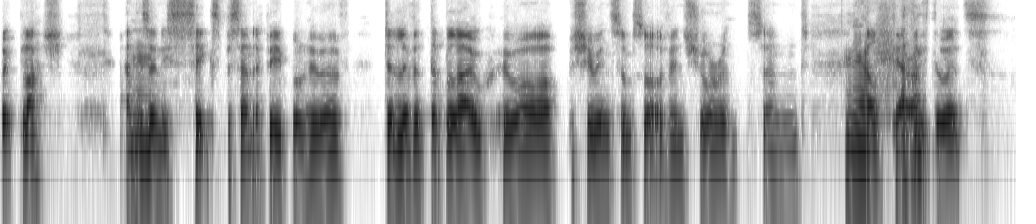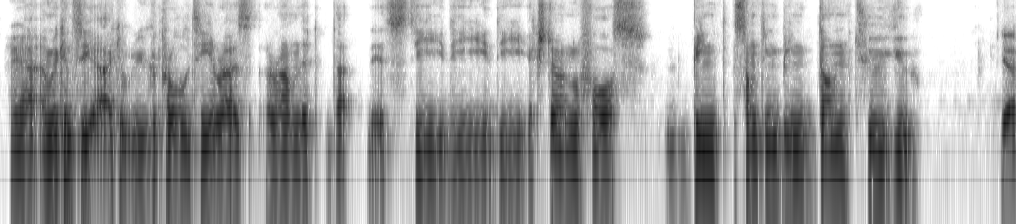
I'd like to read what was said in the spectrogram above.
whiplash, and there's Mhm. only six percent of people who have delivered the blow who are pursuing some sort of insurance and yeah, healthcare think- afterwards. yeah. And we can see. I could. You could probably theorize around it that it's the the the external force being something being done to you. Yeah.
